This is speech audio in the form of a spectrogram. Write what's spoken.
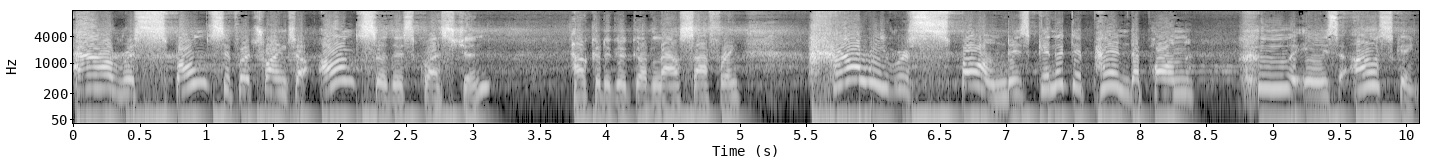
our response, if we're trying to answer this question, how could a good God allow suffering? How we respond is going to depend upon who is asking.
